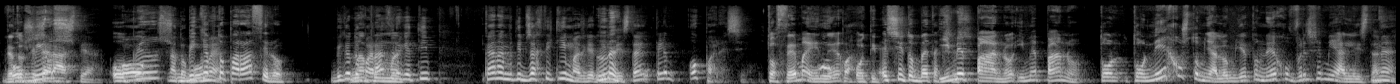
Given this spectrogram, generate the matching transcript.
Δεν το Ο συζητάω. οποίος- τεράστια. Ο Ο- οποίος να το μπήκε πούμε. από το παράθυρο. Μπήκα το Να παράθυρο πούμε. γιατί κάναμε την ψαχτική μας για τη Ναι. λίστα και λέμε: Όπα ρε εσύ. Το θέμα είναι Όπα. ότι. Εσύ τον πέταξες. Είμαι πάνω, είμαι πάνω. Τον, τον έχω στο μυαλό μου γιατί τον έχω βρει σε μια λίστα. Ναι.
